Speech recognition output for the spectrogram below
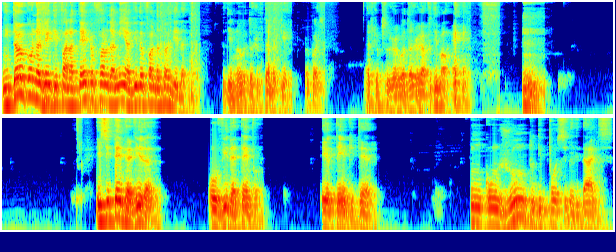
Então, quando a gente fala tempo, eu falo da minha vida, eu falo da tua vida. De novo, eu estou chutando aqui uma coisa. Acho que eu preciso jogar, voltar a jogar futebol. e se tempo é vida, ou vida é tempo, eu tenho que ter um conjunto de possibilidades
